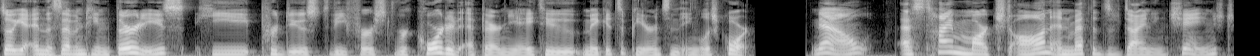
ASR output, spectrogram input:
So yeah, in the 1730s, he produced the first recorded Epergne to make its appearance in the English court. Now, as time marched on and methods of dining changed,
